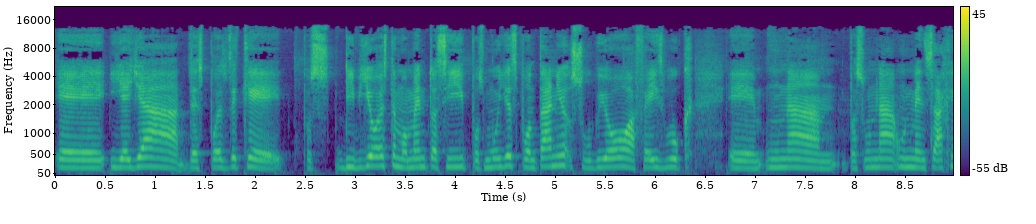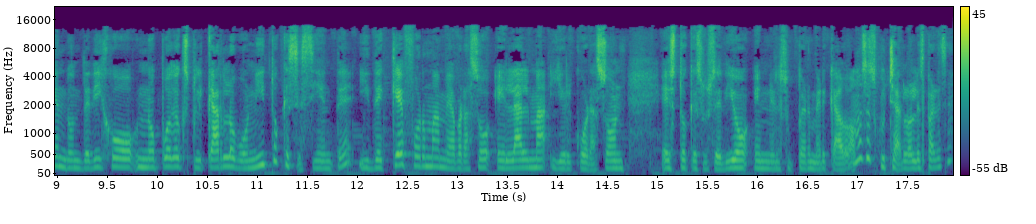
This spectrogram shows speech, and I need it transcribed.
Eh, y ella, después de que pues vivió este momento así, pues muy espontáneo, subió a Facebook eh, una, pues una, un mensaje en donde dijo, no puedo explicar lo bonito que se siente y de qué forma me abrazó el alma y el corazón esto que sucedió en el supermercado. Vamos a escucharlo, ¿les parece?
